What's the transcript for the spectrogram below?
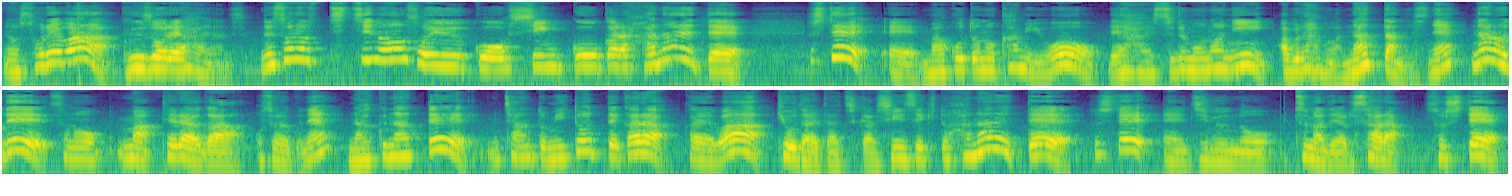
でもそれは偶像礼拝なんですよ。でその父のそういうこう信仰から離れてそして、えー、誠の神を礼拝する者にアブラハムはなったんですね。なので、その、まあ、テラがおそらくね、亡くなって、ちゃんと見とってから、彼は兄弟たちから親戚と離れて、そして、えー、自分の妻であるサラ、そして、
